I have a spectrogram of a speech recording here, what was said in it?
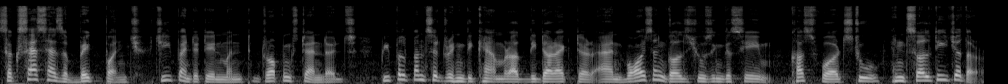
Success has a big punch, cheap entertainment, dropping standards, people considering the camera the director, and boys and girls using the same cuss words to insult each other.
